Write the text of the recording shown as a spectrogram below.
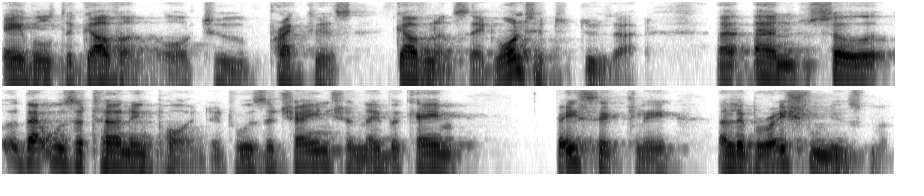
able to govern or to practice governance they'd wanted to do that uh, and so that was a turning point. It was a change, and they became basically a liberation movement.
